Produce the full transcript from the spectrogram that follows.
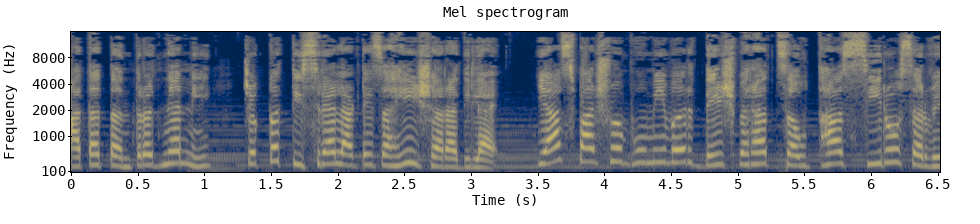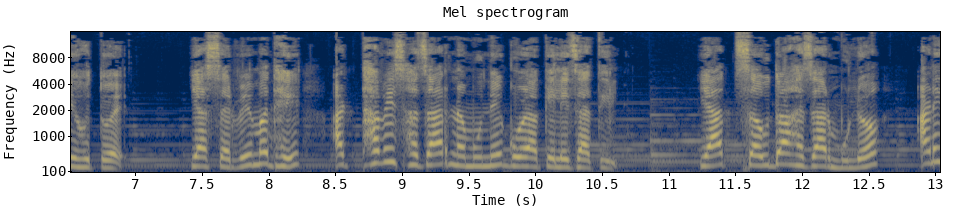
आता तंत्रज्ञांनी चक्क तिसऱ्या लाटेचाही इशारा दिलाय. याच पार्श्वभूमीवर देशभरात चौथा सिरो सर्व्हे होतोय. या सर्व्हेमध्ये अठ्ठावीस हजार नमुने गोळा केले जातील. यात चौदा हजार मुलं आणि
